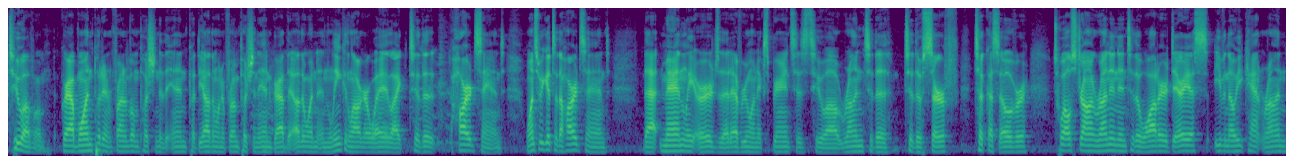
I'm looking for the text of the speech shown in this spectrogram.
Two of them. Grab one, put it in front of him, push into the end. Put the other one in front, push in the end. Grab the other one, and Lincoln log our way like to the hard sand. Once we get to the hard sand, that manly urge that everyone experiences to uh, run to the to the surf took us over. 12 strong running into the water. Darius, even though he can't run,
